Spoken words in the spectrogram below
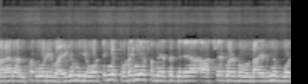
വരാൻ അല്പം കൂടി വൈകും. ഈ വോട്ടിംഗ് തുടങ്ങിയ സമയത്ത് ചില ആശയക്കുഴപ്പം ഉണ്ടായിരുന്നു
